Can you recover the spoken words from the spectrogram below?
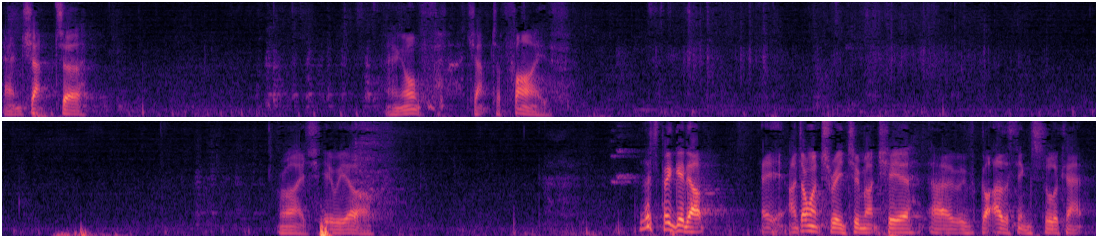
and chapter, hang on, chapter 5. Right, here we are. Let's pick it up. I don't want to read too much here. Uh, we've got other things to look at.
